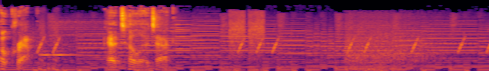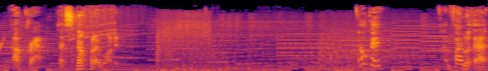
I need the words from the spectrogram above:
Oh crap. I had tele-attack. Oh crap, that's not what I wanted. Okay. I'm fine with that.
